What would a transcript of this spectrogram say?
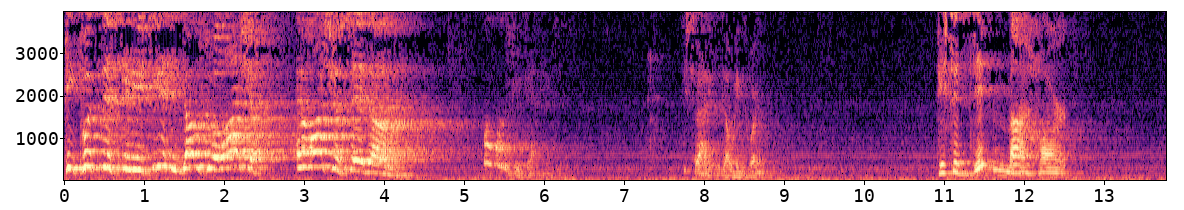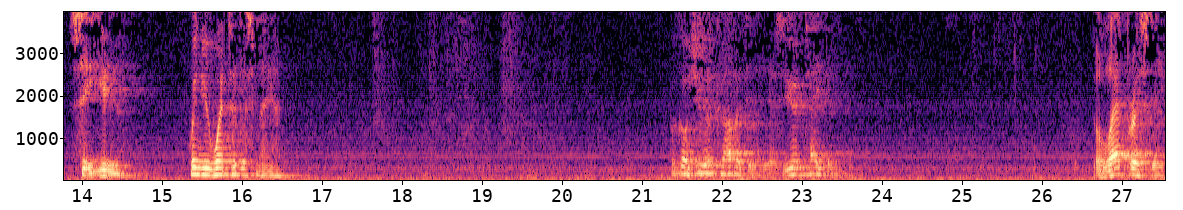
He puts this in his tent. He goes to Elisha. And Elisha said, um, what was you, Gehazi? He said, I didn't go anywhere. He said, didn't my heart see you when you went to this man? Because you have coveted this. You have taken this. The leprosy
